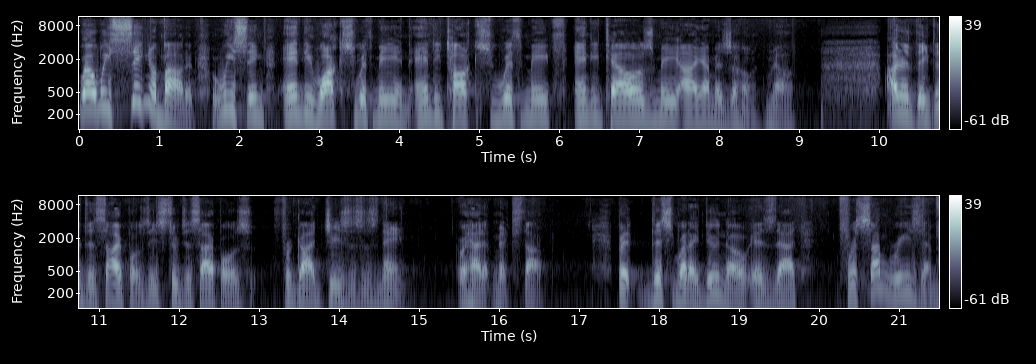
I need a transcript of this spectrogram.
Well, we sing about it. We sing, Andy walks with me and Andy talks with me. Andy tells me I am his own. Well, I don't think the disciples, these two disciples, forgot Jesus' name or had it mixed up. But this, what I do know is that for some reason,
